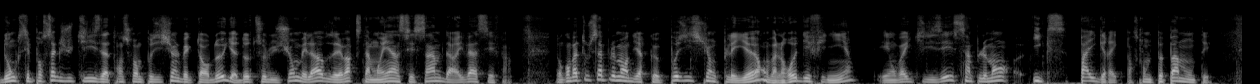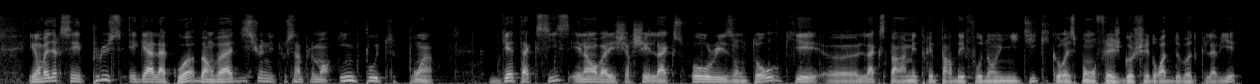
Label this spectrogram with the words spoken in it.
Donc c'est pour ça que j'utilise la transform position et le vecteur 2. Il y a d'autres solutions, mais là vous allez voir que c'est un moyen assez simple d'arriver à ces fins. Donc on va tout simplement dire que position player, on va le redéfinir et on va utiliser simplement X, pas Y, parce qu'on ne peut pas monter. Et on va dire que c'est plus égal à quoi? Ben On va additionner tout simplement input.getAxis, et là on va aller chercher l'axe horizontal, qui est euh, l'axe paramétré par défaut dans Unity, qui correspond aux flèches gauche et droite de votre clavier.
